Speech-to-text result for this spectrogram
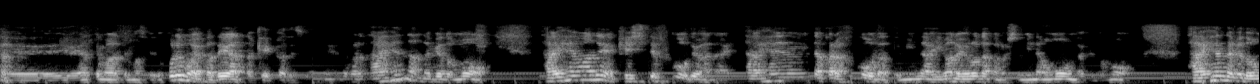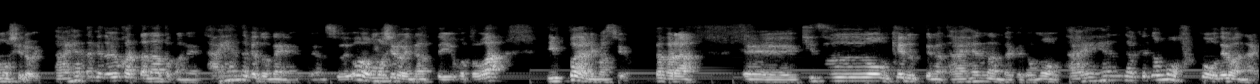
えー、やってもらってますけど、これもやっぱ出会った結果ですよね。だから大変なんだけども、大変はね、決して不幸ではない。大変だから不幸だってみんな、今の世の中の人みんな思うんだけども、大変だけど面白い。大変だけど良かったなとかね、大変だけどね、すごい面白いなっていうことはいっぱいありますよ。だから、えー傷を受けるっていうのは大変なんだけども、大変だけども不幸ではない。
